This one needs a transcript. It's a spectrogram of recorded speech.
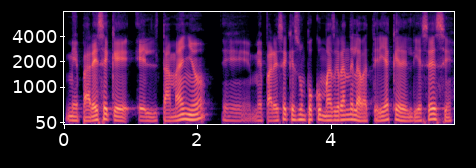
me parece que el tamaño, eh, me parece que es un poco más grande la batería que del 10S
